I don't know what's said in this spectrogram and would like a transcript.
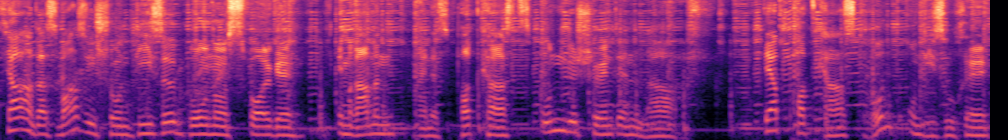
Tja, das war sie schon, diese Bonusfolge im Rahmen meines Podcasts Ungeschönt in Love. Der Podcast rund um die Suche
